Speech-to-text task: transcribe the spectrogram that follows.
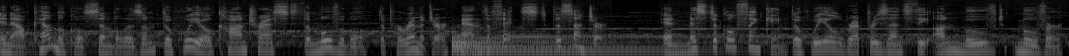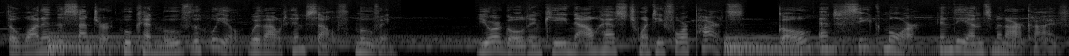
In alchemical symbolism, the wheel contrasts the movable, the perimeter, and the fixed, the center. In mystical thinking, the wheel represents the unmoved mover, the one in the center who can move the wheel without himself moving. Your golden key now has 24 parts. Go and seek more in the Enzmann archive.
